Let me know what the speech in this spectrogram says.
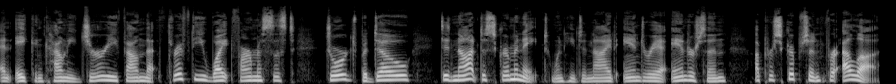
An Aitkin County jury found that Thrifty White pharmacist George Badeaux did not discriminate when he denied Andrea Anderson a prescription for Ella,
